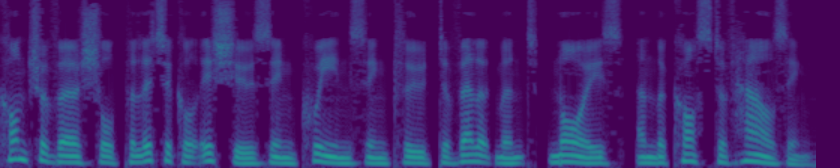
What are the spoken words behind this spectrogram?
Controversial political issues in Queens include development, noise, and the cost of housing.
